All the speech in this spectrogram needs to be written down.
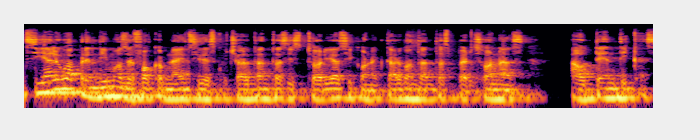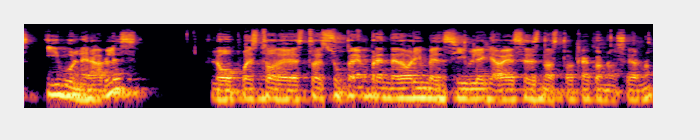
si algo aprendimos de Fuck Up Nights y de escuchar tantas historias y conectar con tantas personas auténticas y vulnerables, lo opuesto de esto es súper emprendedor invencible que a veces nos toca conocer, ¿no?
